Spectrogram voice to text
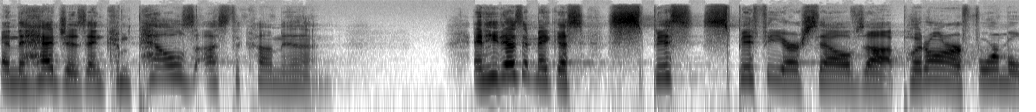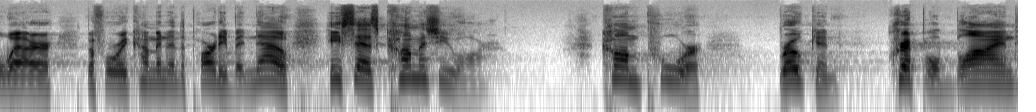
and the hedges and compels us to come in. And he doesn't make us spiffy ourselves up, put on our formal wear before we come into the party. But no, he says, Come as you are. Come poor, broken, crippled, blind,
